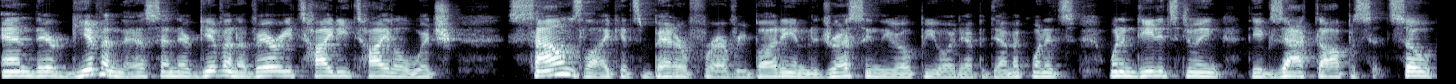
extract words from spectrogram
and they're given this, and they're given a very tidy title, which sounds like it's better for everybody and addressing the opioid epidemic when it's when indeed it's doing the exact opposite. So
